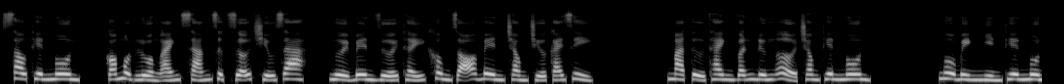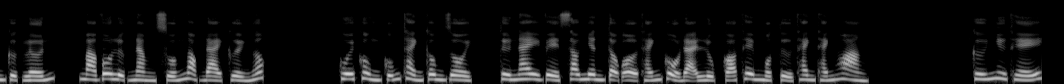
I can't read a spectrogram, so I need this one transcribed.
Sau thiên môn, có một luồng ánh sáng rực rỡ chiếu ra, người bên dưới thấy không rõ bên trong chứa cái gì. Mà tử thanh vẫn đứng ở trong thiên môn. Ngô Bình nhìn thiên môn cực lớn, mà vô lực nằm xuống ngọc đài cười ngốc. Cuối cùng cũng thành công rồi, từ nay về sau nhân tộc ở thánh cổ đại lục có thêm một tử thanh thánh hoàng. Cứ như thế,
